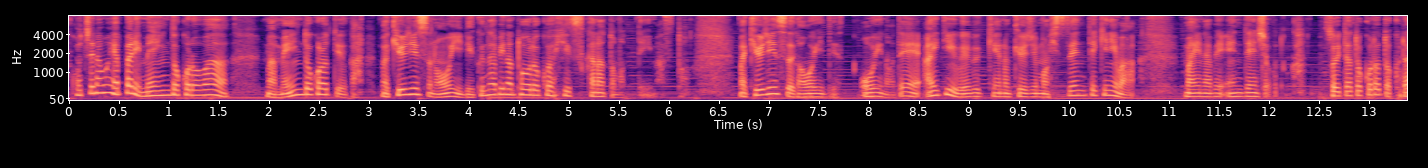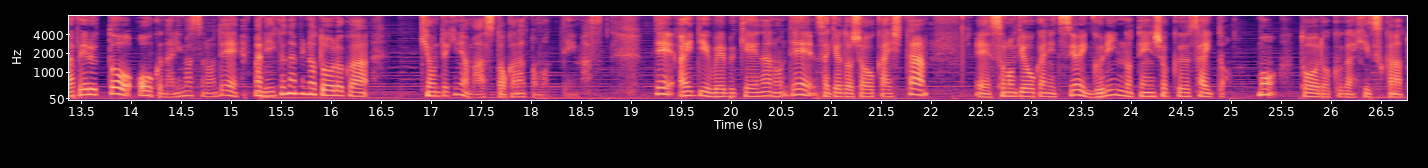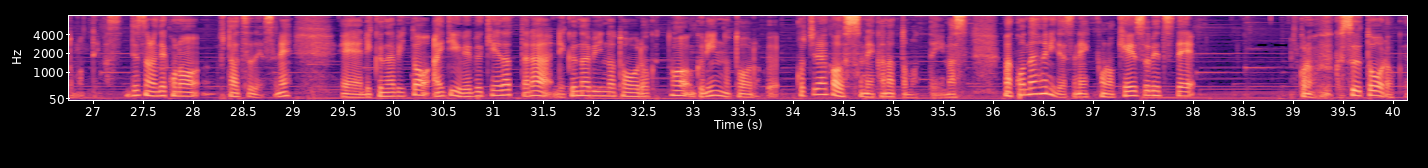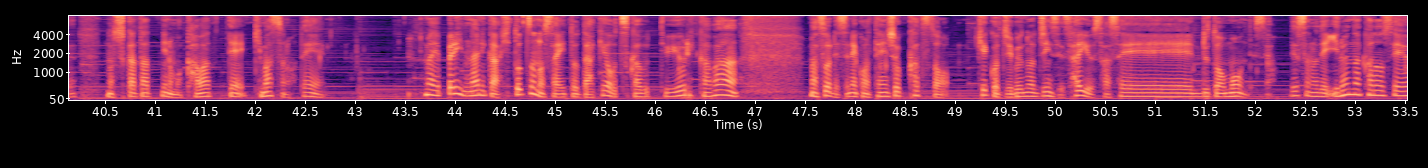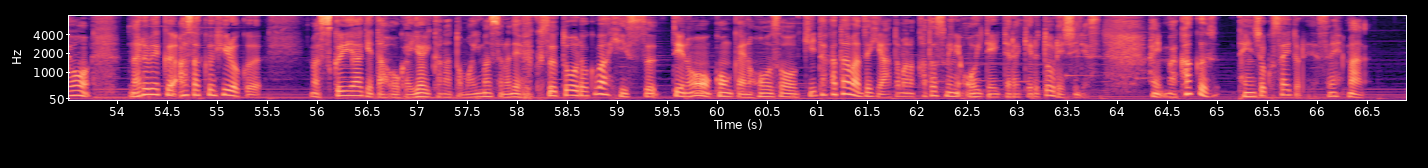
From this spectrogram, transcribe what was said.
こちらもやっぱりメインどころは、まあメインどころっていうか、まあ求人数の多いリクナビの登録は必須かなと思っていますと。まあ求人数が多いです、多いので、IT ウェブ系の求人も必然的には、マイナビ炎電職とか、そういったところと比べると多くなりますので、まあリクナビの登録は基本的にはマストかなと思っています。で、IT ウェブ系なので、先ほど紹介した、えー、その業界に強いグリーンの転職サイトも登録が必須かなと思っています。ですので、この2つですね、えー、リクナビと IT ウェブ系だったら、リクナビの登録とグリーンの登録、こちらがおすすめかなと思っています。まあ、こんな風にですね、このケース別で、この複数登録の仕方っていうのも変わってきますので、まあ、やっぱり何か一つのサイトだけを使うっていうよりかは、まあそうですね、この転職活動、結構自分の人生左右させると思うんですよ。ですので、いろんな可能性をなるべく浅く広く、まあ、すくい上げた方が良いかなと思いますので、複数登録は必須っていうのを今回の放送を聞いた方はぜひ頭の片隅に置いていただけると嬉しいです。はい。まあ、各転職サイトでですね、まあ、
